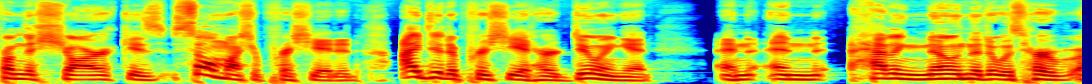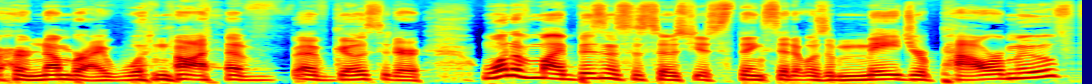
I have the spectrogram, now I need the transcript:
from the shark is so much appreciated. I did appreciate her doing it. And, and having known that it was her her number, I would not have, have ghosted her. One of my business associates thinks that it was a major power move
